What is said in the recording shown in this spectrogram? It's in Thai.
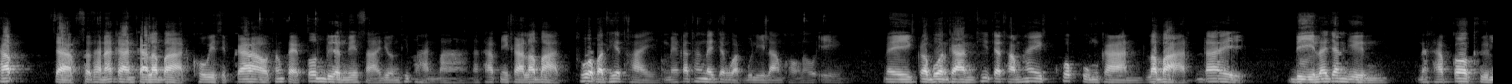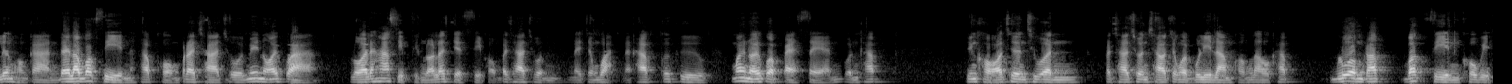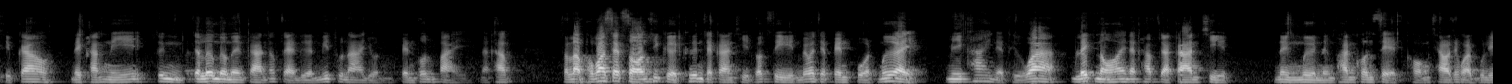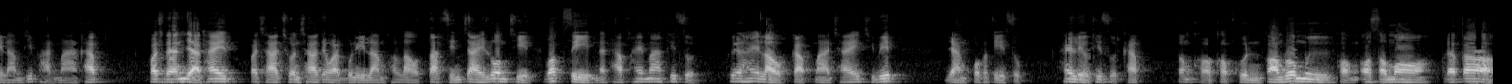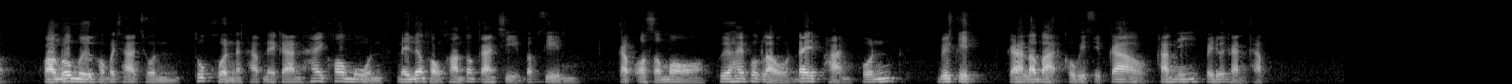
ครับจากสถานการณ์การระบาดโควิด -19 ตั้งแต่ต้นเดือนเมษายนที่ผ่านมานะครับมีการระบาดทั่วประเทศไทย แม้กระทั่งในจังหวัดบุรีรัมย์ของเราเอง ในกระบวนการที่จะทำให้ควบคุมการระบาดได้ดีและยั่งยืนนะครับก็คือเรื่องของการได้รับวัคซีนนะครับของประชาชนไม่น้อยกว่าร้อยละ50ถึงร้อยละ70ของประชาชนในจังหวัดนะครับก็คือไม่น้อยกว่า8 0 0 0 0 0คนครับ จึงขอเชิญชวนประชาชนชาวจังหวัดบุรีรัมย์ของเราครับ ร่วมรับวัคซีนโควิด -19 ในครั้งนี้ ซึ่งจะเริ่มดำเนินการตั้งแต่เดือนมิถุนายนเป็นต้นไปนะครับสำหรับภาวะแทรกซ้อนที่เกิดขึ้นจากการฉีดวัคซีน ไม่ว่าจะเป็นปวดเมื่อย มีไข้เนี่ยถือว่าเล็กน้อยนะครับจากการฉีด 11,000 คนเศษของชาวจังหวัดบุรีรัมย์ที่ผ่านมาครับเพราะฉะนั้นอยากให้ประชาชนชาวจังหวัดบุรีรัมย์ของเราตัดสินใจร่วมฉีดวัคซีนนะครับให้มากที่สุด เพื่อให้เรากลับมาใช้ชีวิตอย่างปกติสุขให้เร็วที่สุดครับ ต้องขอขอบคุณความร่วมมือของอสม แล้วก็ความร่วมมือของประชาชนทุกคนนะครับ ในการให้ข้อมูลในเรื่องของความต้องการฉีดวัคซีนกับอสม เพื่อให้พวกเราได้ผ่านพ้นวิกฤตการระบาดโควิด -19 ครั้งนี้ไปด้วยกันครับ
